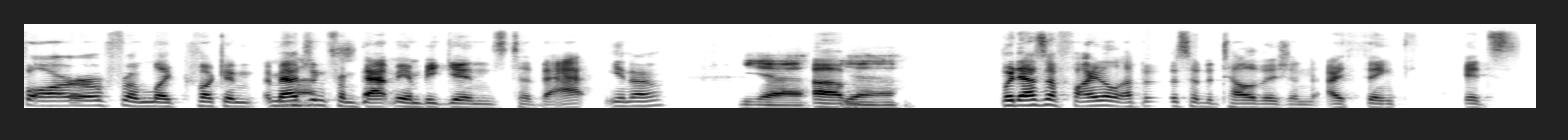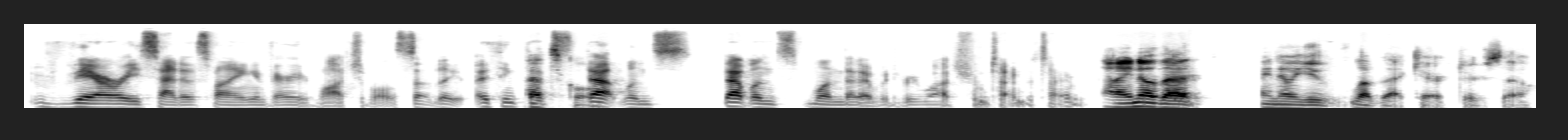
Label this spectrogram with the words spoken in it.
far from like fucking imagine Nuts. from Batman Begins to that, you know. yeah, Um, yeah. But as a final episode of television, I think it's very satisfying and very watchable. So like, I think That's that's, cool. that one's that one's one that I would rewatch from time to time. And I know that I know you love that character, so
